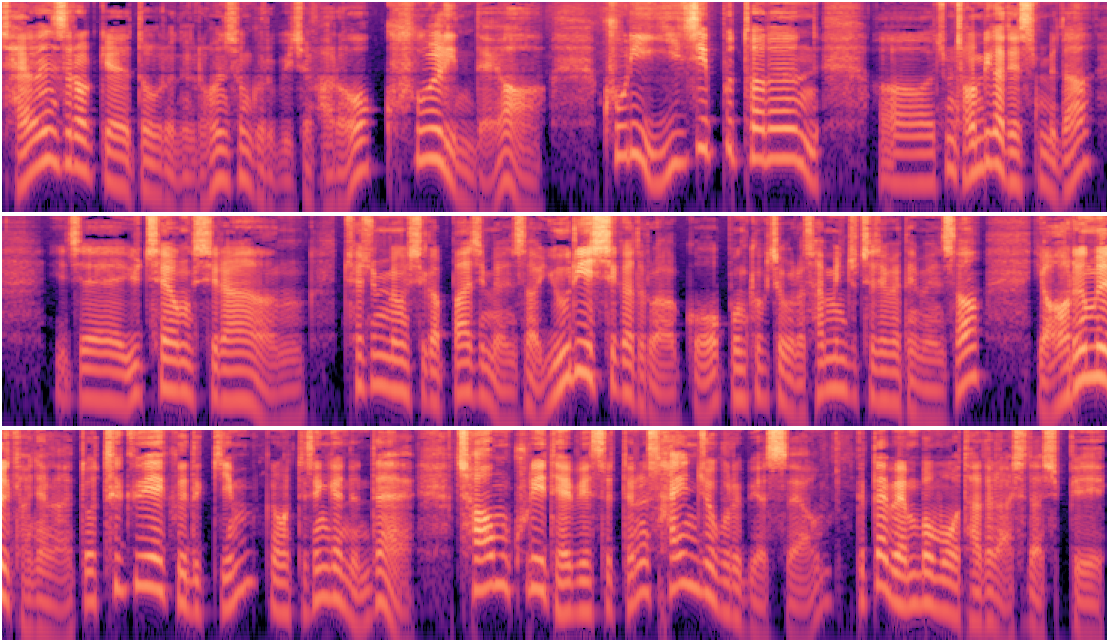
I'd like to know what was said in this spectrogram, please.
자연스럽게 떠오르는 혼성 그룹이죠. 바로 쿨인데요. 쿨이 2집부터는, 어, 좀 정비가 됐습니다. 이제 유채영 씨랑 최준명 씨가 빠지면서 유리 씨가 들어왔고 본격적으로 3인조 체제가 되면서 여름을 겨냥한 또 특유의 그 느낌 그런 것도 생겼는데 처음 쿨이 데뷔했을 때는 4인조 그룹이었어요. 그때 멤버 뭐 다들 아시다시피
